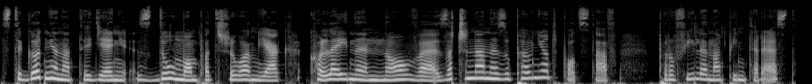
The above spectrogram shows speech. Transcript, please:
Z tygodnia na tydzień z dumą patrzyłam, jak kolejne nowe, zaczynane zupełnie od podstaw, profile na Pinterest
